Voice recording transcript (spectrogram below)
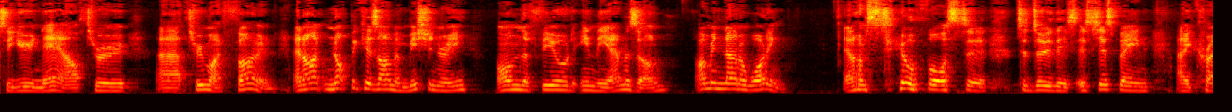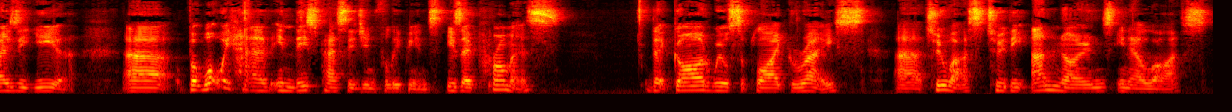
to you now through uh, through my phone. And i'm not because i'm a missionary on the field in the amazon. I'm in nunawading and i'm still forced to to do this. It's just been a crazy year uh, but what we have in this passage in Philippians is a promise that God will supply grace uh, to us, to the unknowns in our lives,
